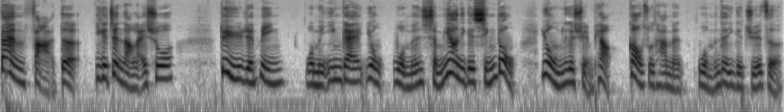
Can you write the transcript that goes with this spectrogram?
办法的一个政党来说，对于人民，我们应该用我们什么样的一个行动，用我们那个选票。告诉他们，我们的一个抉择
